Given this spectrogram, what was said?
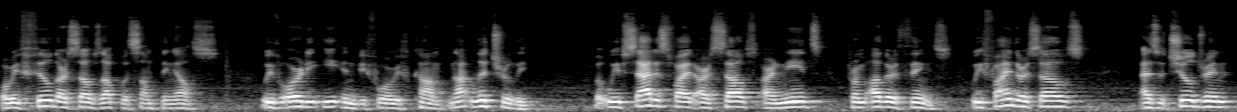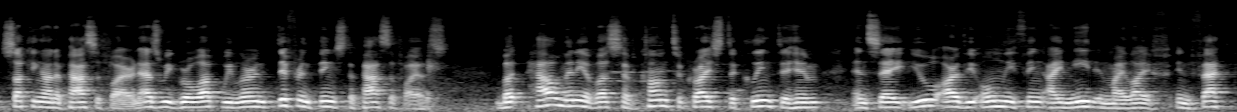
or we've filled ourselves up with something else. We've already eaten before we've come, not literally, but we've satisfied ourselves, our needs from other things. We find ourselves as a children sucking on a pacifier, and as we grow up, we learn different things to pacify us. But how many of us have come to Christ to cling to Him and say, You are the only thing I need in my life? In fact,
